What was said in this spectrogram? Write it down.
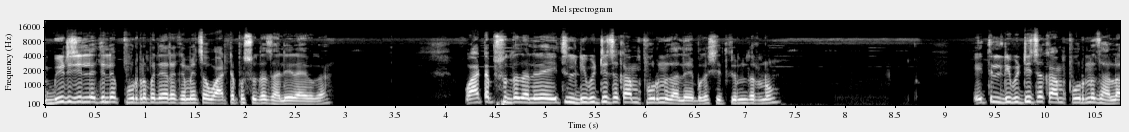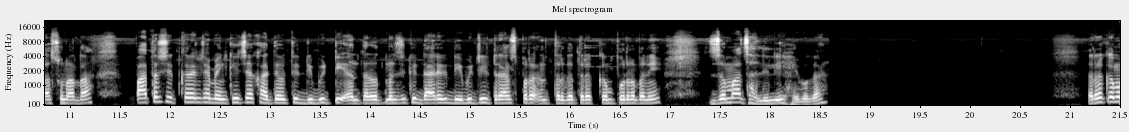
बीड जिल्ह्यातील पूर्णपणे रकमेचं वाटप सुद्धा झालेलं आहे बघा. वाटप सुद्धा झालेलं आहे. येथील डीबीटीचं काम पूर्ण झालं आहे. बघा शेतकरी मित्रांनो. येथील डीबीटीचं काम पूर्ण झालं असून आता पात्र शेतकऱ्यांच्या बँकेच्या खात्यावरती डीबीटी अंतर्गत म्हणजे की डायरेक्ट डीबीटी ट्रान्सफर अंतर्गत रक्कम पूर्णपणे जमा झालेली आहे बघा. रक्कम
